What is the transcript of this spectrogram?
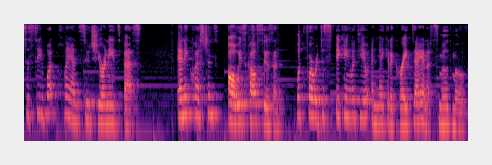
to see what plan suits your needs best. Any questions? Always call Susan. Look forward to speaking with you and make it a great day and a smooth move.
